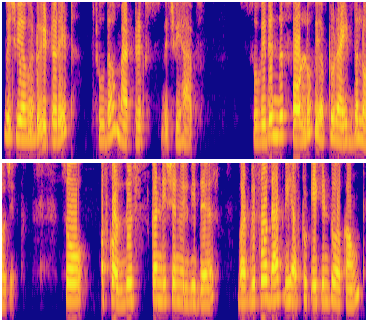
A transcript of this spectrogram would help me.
which we are going to iterate through the matrix which we have. So within this for loop we have to write the logic. So of course this condition will be there but before that we have to take into account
